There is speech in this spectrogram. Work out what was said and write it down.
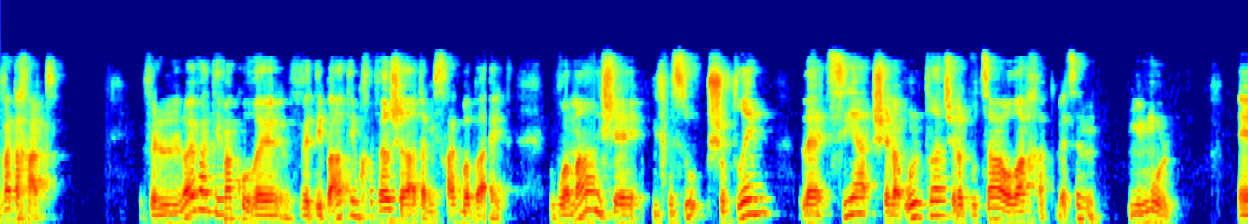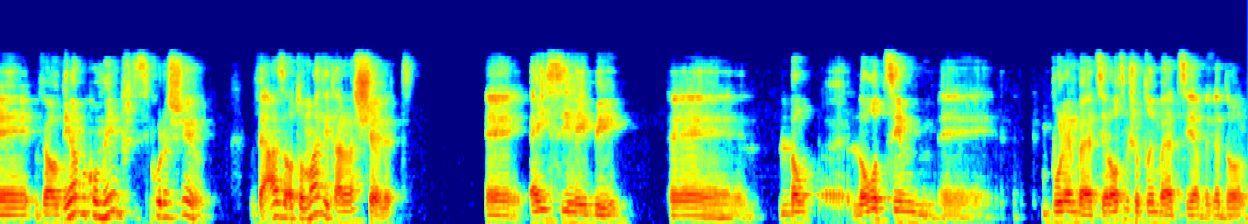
בבת אחת. ולא הבנתי מה קורה, ודיברתי עם חבר שראה את המשחק בבית, והוא אמר לי שנכנסו שוטרים ליציע של האולטרה של הקבוצה האורחת, בעצם ממול. אה, והאוהדים המקומיים פשוט הפסיקו לשיר. ואז אוטומטית עלה שלט, אה, ACAB, אה, לא, לא רוצים בולן ביציע, לא רוצים שוטרים ביציע בגדול,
